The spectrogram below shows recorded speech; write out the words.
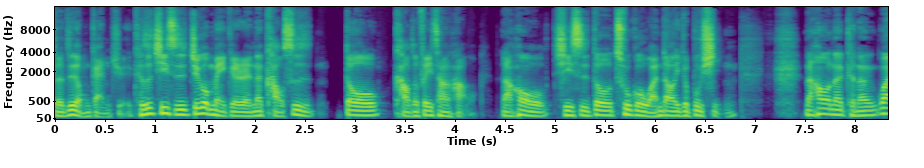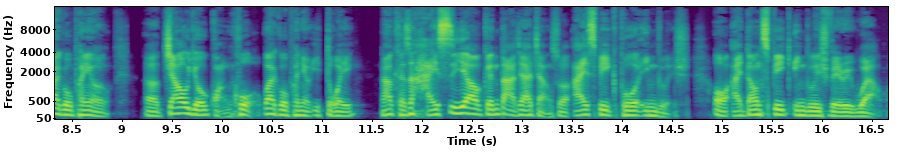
的这种感觉。可是其实结果每个人的考试都考得非常好，然后其实都出国玩到一个不行。然后呢，可能外国朋友呃交友广阔，外国朋友一堆，然后可是还是要跟大家讲说 I speak poor English，哦 I don't speak English very well，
